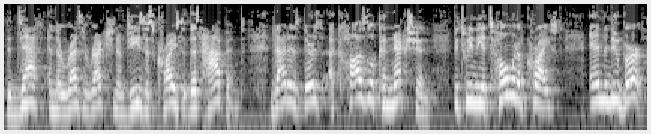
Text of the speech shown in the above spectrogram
the death and the resurrection of Jesus Christ that this happened. That is, there's a causal connection between the atonement of Christ and the new birth.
